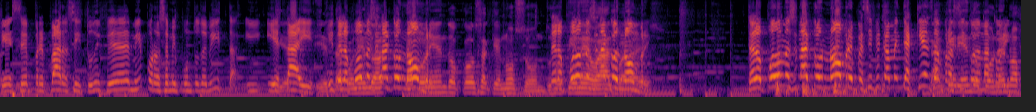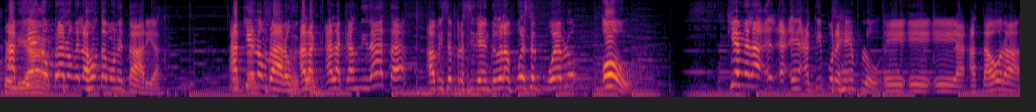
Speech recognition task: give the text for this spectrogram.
que se preparen. Sí, tú difieres de mí, pero ese es mi punto de vista. Y, está ahí. Y, te lo puedo mencionar con nombre. poniendo cosas que no son. te lo puedo mencionar con nombre. Te lo puedo mencionar con nombre específicamente aquí en San Francisco de Macorís. A, quién nombraron en la Junta Monetaria? ¿A quién nombraron? ¿A la, a la candidata a vicepresidente de la Fuerza del Pueblo? ¿O ¿Quién es la, aquí, por ejemplo, eh, eh, eh, hasta ahora,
